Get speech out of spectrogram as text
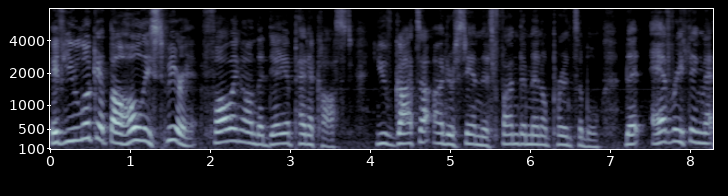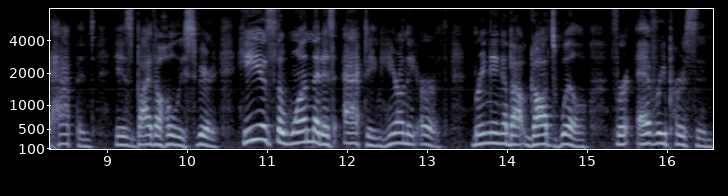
If you look at the Holy Spirit falling on the day of Pentecost, you've got to understand this fundamental principle that everything that happens is by the Holy Spirit. He is the one that is acting here on the earth bringing about God's will for every person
